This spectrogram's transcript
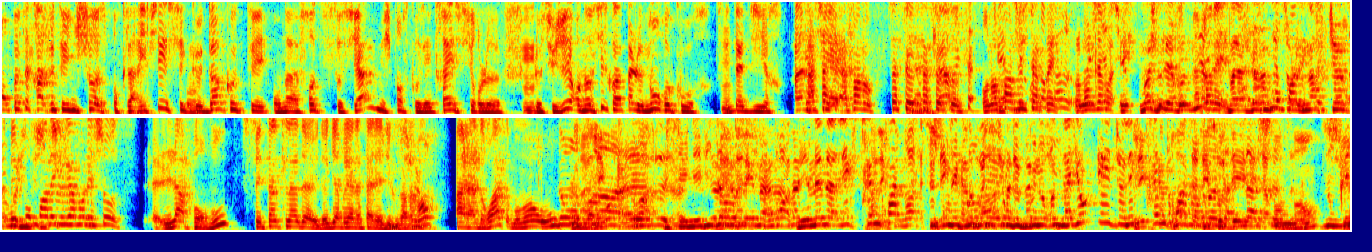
on peut peut-être rajouter une chose pour clarifier, c'est que d'un côté, on a la fraude sociale, mais je pense que vous avez travaillé sur le, Mm. le sujet. On a aussi ce qu'on appelle le non-recours, c'est-à-dire un Ah, ça, ah, pardon, ça, c'est, autre chose. On en parle juste après. Moi, je voulais revenir- sur le marqueur mais Pour politique. parler clairement les choses. Là, pour vous, c'est un clin d'œil de Gabriel Attal et du gouvernement à la droite au moment où Non, le mais c'est une évidence. mais l'extrême ma- droite. ma- Mais même à l'extrême droite, droite, ce sont des propositions de Bruno. Retailleau et de l'extrême droite. a des je- amendements Non, mais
